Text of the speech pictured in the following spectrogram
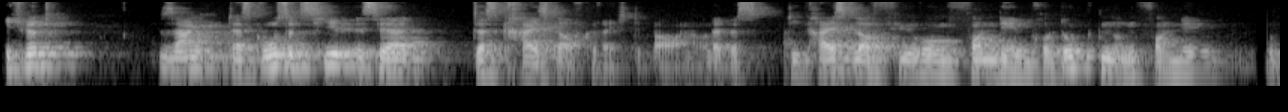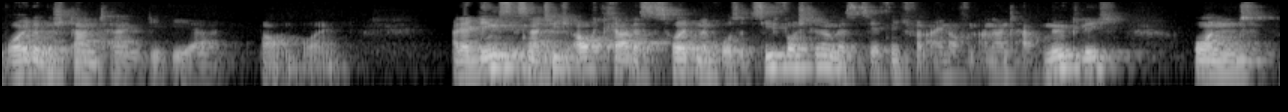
Ich würde sagen, das große Ziel ist ja das kreislaufgerechte Bauen oder das, die Kreislaufführung von den Produkten und von den Gebäudebestandteilen, die wir bauen wollen. Allerdings ist natürlich auch klar, das ist heute eine große Zielvorstellung, das ist jetzt nicht von einem auf den anderen Tag möglich. Und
